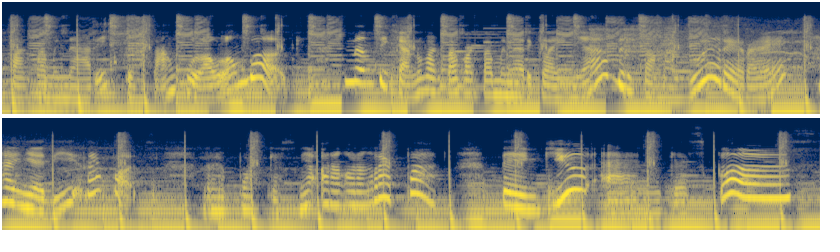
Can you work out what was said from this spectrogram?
fakta menarik tentang Pulau Lombok. Nantikan fakta-fakta menarik lainnya bersama gue Rere hanya di Repot. Repodcastnya orang-orang repot. Thank you and case close.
